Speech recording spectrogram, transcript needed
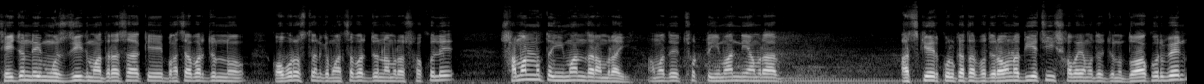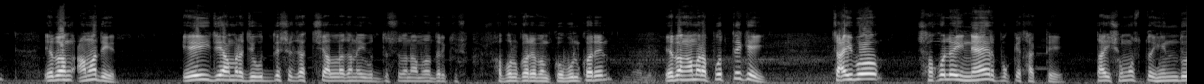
সেই জন্য এই মসজিদ, মাদ্রাসাকে বাঁচাবার জন্য, কবরস্থানকে বাঁচাবার জন্য আমরা সকলে, সামান্যত ইমানদার আমরাই। আমাদের ছোট্ট ইমান নিয়ে আমরা আজকের কলকাতার পথে রওনা দিয়েছি। সবাই আমাদের জন্য দোয়া করবেন এবং আমাদের এই যে আমরা যে উদ্দেশ্যে যাচ্ছি, আল্লাহ যেন এই উদ্দেশ্য যেন আমাদেরকে সফল করে এবং কবুল করেন। এবং আমরা প্রত্যেকেই চাইব সকলেই ন্যায়ের পক্ষে থাকতে। তাই সমস্ত হিন্দু,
